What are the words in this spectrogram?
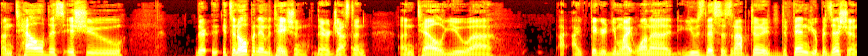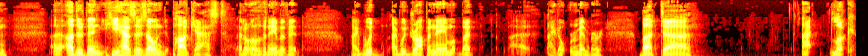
until this issue, there it's an open invitation there, Justin. Until you, uh, I, I figured you might want to use this as an opportunity to defend your position. Uh, other than he has his own podcast, I don't know the name of it. I would I would drop a name, but uh, I don't remember. But uh, I look,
